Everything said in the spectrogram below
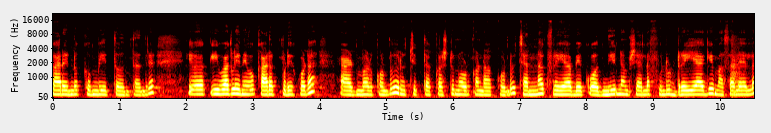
ಖಾರ, ಇನ್ನೂ ಕಮ್ಮಿ ಇತ್ತು ಅಂತಂದರೆ ಇವಾಗ, ಇವಾಗಲೇ ನೀವು ಖಾರದ ಪುಡಿ ಕೂಡ ಆ್ಯಡ್ ಮಾಡಿಕೊಂಡು ರುಚಿಗೆ ತಕ್ಕಷ್ಟು ನೋಡ್ಕೊಂಡು ಹಾಕ್ಕೊಂಡು ಚೆನ್ನಾಗಿ ಫ್ರೈ ಆಗಬೇಕು. ಅದು ನೀರಿನಂಶ ಎಲ್ಲ ಫುಲ್ಲು ಡ್ರೈ ಆಗಿ ಮಸಾಲೆ ಎಲ್ಲ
